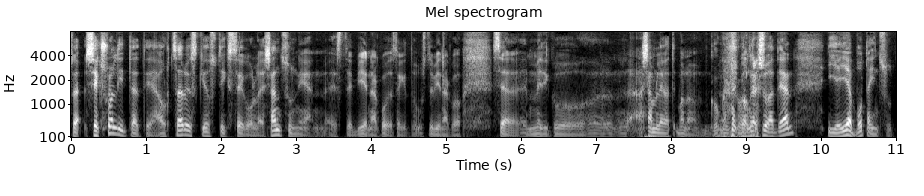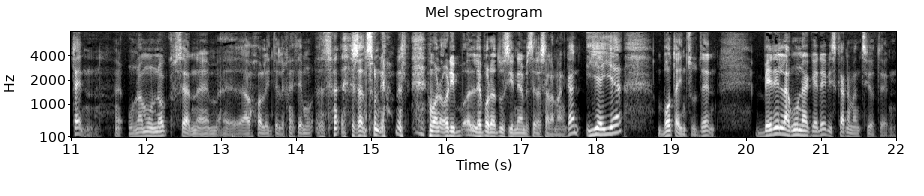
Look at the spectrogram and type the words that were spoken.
Osea, sexualitatea haurtzaro ezkeoztik zegola esantzunean, ez de bienako, ez de uste bienako, zera, mediko eh, asamble bat, bueno, Kongresu kongresu, batean. iaia bota intzuten. Unamunok, zean, eh, abajo la inteligencia esantzunean, bueno, hori leporatu zinean bezala salamankan, iaia bota intzuten. Bere lagunak ere bizkarra eman zioten.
